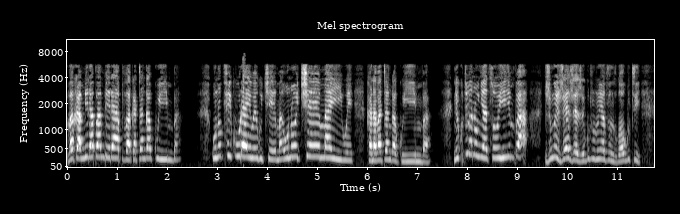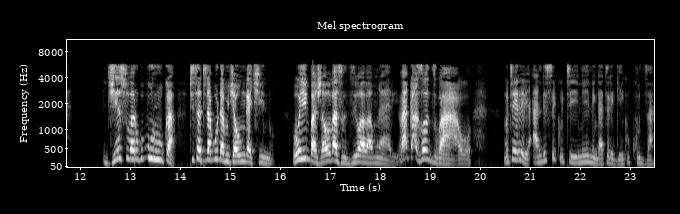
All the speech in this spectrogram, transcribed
Vakamira pamberi apo vakatanga kuimba. Unopfikura iwe kuchema unochema iwe kana vatanga kuimba. Nekuti vanonyatsoimba zvimwe zvezve zvekuti unonyatsonzwa kuti jesu vari kuburuka tisati tabuda muchaunga chino voimba zvavo vazodziwa vamwari vakazodzwawo. Muteereri handisi kuti inini ngatiregei kukudza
